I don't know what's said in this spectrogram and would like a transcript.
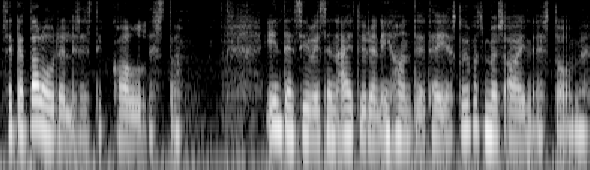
sekä taloudellisesti kallista. Intensiivisen äityyden ihanteet heijastuivat myös aineistoomme.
